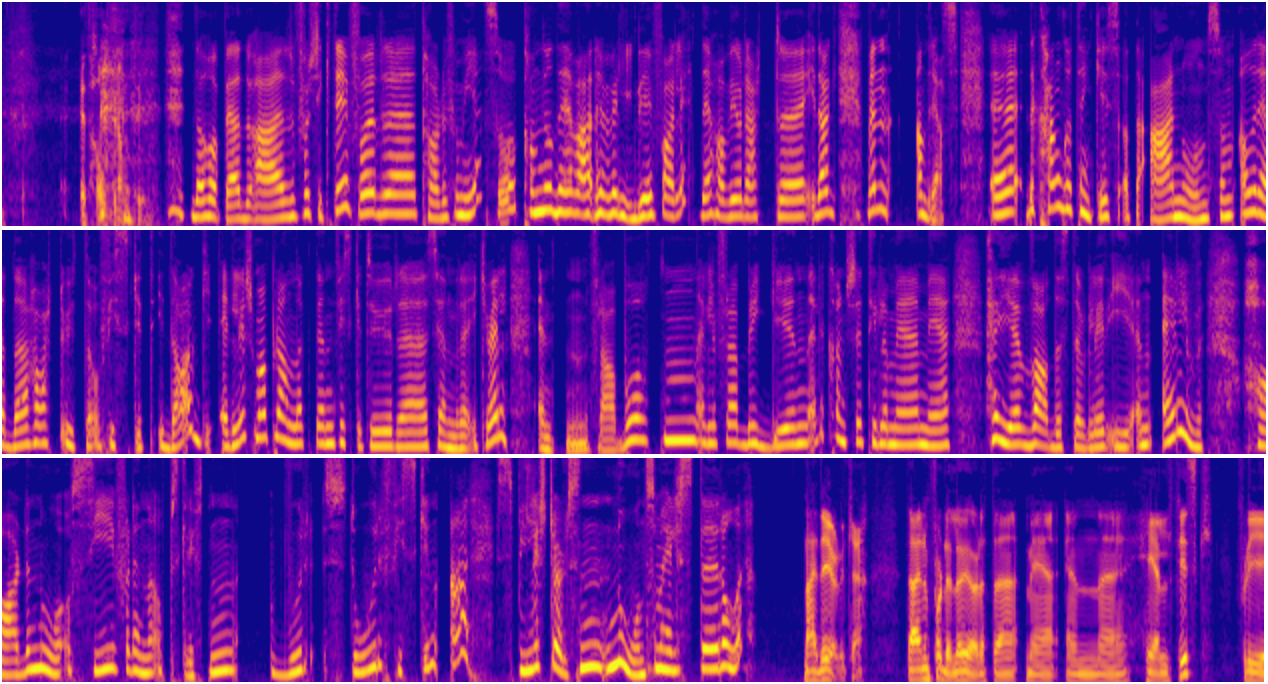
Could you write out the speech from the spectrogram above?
et halvt gram til. Da håper jeg du er forsiktig, for eh, tar du for mye, så kan jo det være veldig farlig. Det har vi jo lært eh, i dag. Men Andreas, eh, det kan godt tenkes at det er noen som allerede har vært ute og fisket i dag, eller som har planlagt en fisketur senere i kveld. Enten fra båten eller fra bryggen, eller kanskje til og med med høye vadestøvler i en elv. Har det noe å si for denne oppskriften hvor stor fisken er? Spiller størrelsen noen som helst eh, rolle? Nei, det gjør det ikke. Det er en fordel å gjøre dette med en hel fisk. Fordi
